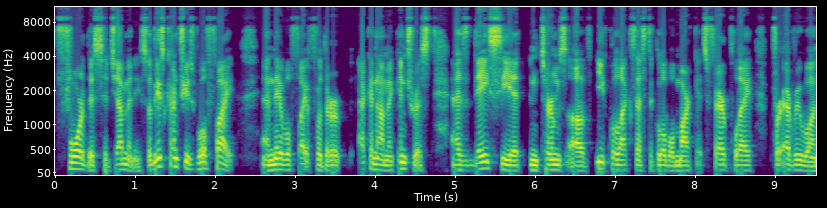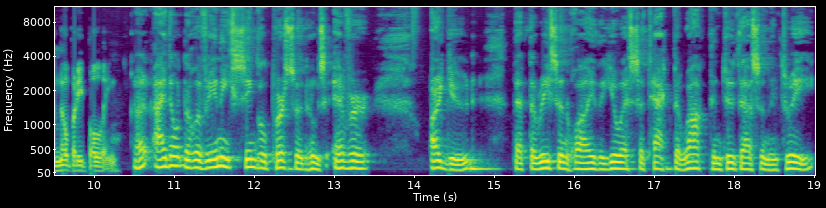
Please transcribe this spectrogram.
for this hegemony. So these countries will fight, and they will fight for their economic interests as they see it in terms of equal access to global markets markets, fair play for everyone, nobody bullying. I don't know of any single person who's ever argued that the reason why the U.S. attacked Iraq in 2003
